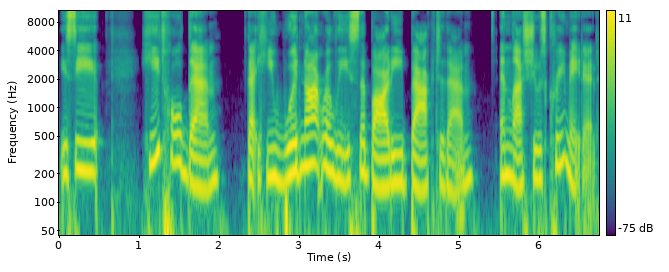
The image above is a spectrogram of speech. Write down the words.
You see, he told them that he would not release the body back to them unless she was cremated.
